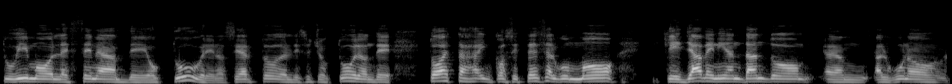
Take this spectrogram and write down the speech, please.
tuvimos la escena de octubre, ¿no es cierto?, del 18 de octubre, donde todas estas inconsistencias, de algún modo, que ya venían dando em, algunos,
